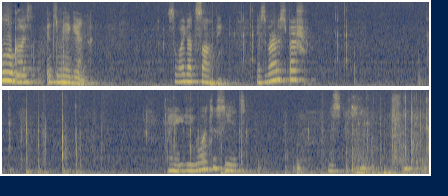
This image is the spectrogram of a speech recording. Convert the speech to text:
Hello guys, it's me again. So I got something. It's very special. And do you want to see it? This is.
